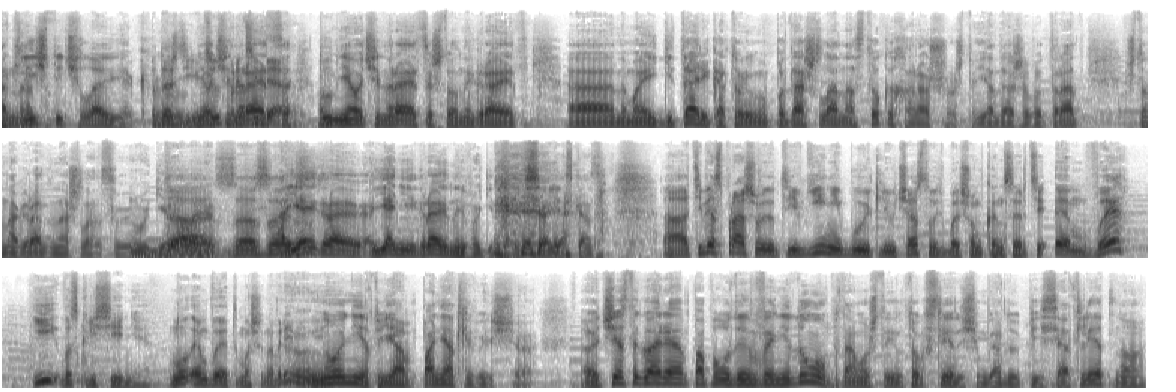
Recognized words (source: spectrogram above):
отличный человек. Подожди, мне очень нравится, тебя. Тут- мне очень нравится, что он играет э, на моей гитаре, которая ему подошла настолько хорошо, что я даже вот рад, что награда нашла своего надо. героя. Да, за, за- А я играю, я не играю на его гитаре. Все, я сказал. А, тебя спрашивают, Евгений, будет ли участвовать в большом концерте МВ и «Воскресенье». Ну, МВ — это машина времени. Ну, нет, я понятливый еще. Э, Честно говоря, по поводу МВ не думал, потому что им только в следующем году 50 лет, но,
